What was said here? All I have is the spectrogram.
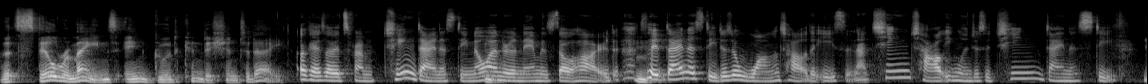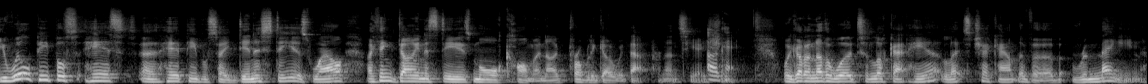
that still remains in good condition today. Okay, so it's from Qing Dynasty. No wonder the name is so hard. 所以 dynasty 就是王朝的意思。那清朝英文就是 Qing Dynasty。 You will people s- hear uh, hear people say dynasty as well. I think dynasty is more common. I'd probably go with that pronunciation. Okay. We got another word to look at here. Let's check out the verb remain.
